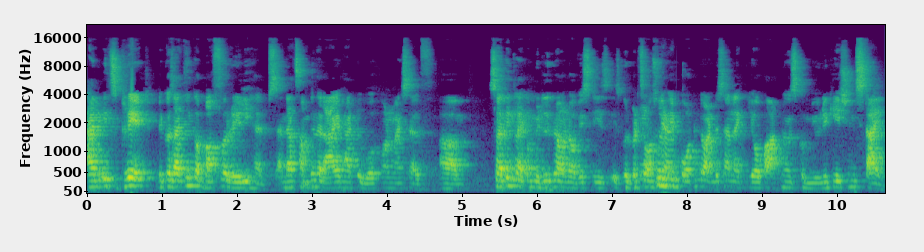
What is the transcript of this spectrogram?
and it's great because I think a buffer really helps, and that's something that I've had to work on myself. Um, so I think like a middle ground obviously is, is good, but it's also Yeah. important to understand like your partner's communication style.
